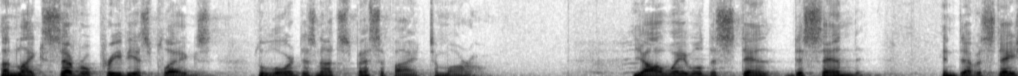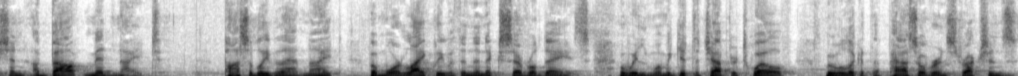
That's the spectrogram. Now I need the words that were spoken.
unlike several previous plagues, the Lord does not specify tomorrow. Yahweh will descend in devastation about midnight, possibly that night, but more likely within the next several days. When we, get to chapter 12, we will look at the Passover instructions,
